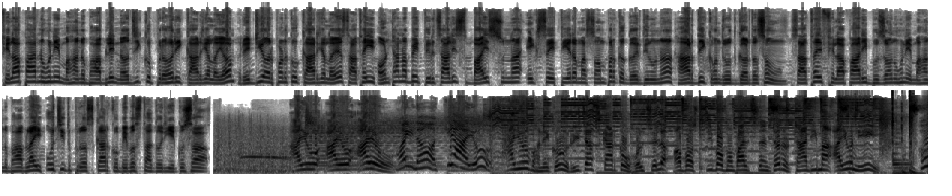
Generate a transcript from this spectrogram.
फेला पार्नुहुने महानुभावले नजिकको प्रहरी कार्यालय रेडियो अर्पणको कार्यालय साथै अन्ठानब्बे त्रिचालिस बाइस शून्य एक सय तेह्रमा सम्पर्क गरिदिनु हार्दिक अनुरोध गर्दछौ। साथै फेलापारी बुझाउनुहुने महानुभावलाई उचित पुरस्कारको व्यवस्था गरिएको छ। आयो आयो आयो। होइन के आयो? आयो भनेको रिचार्ज कार्डको होलसेल अब शिव मोबाइल सेन्टर टाँडीमा आयो नि। हो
